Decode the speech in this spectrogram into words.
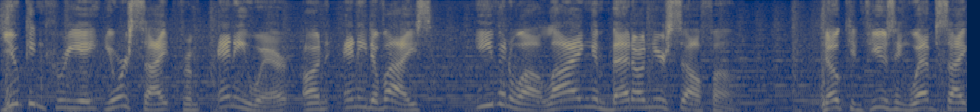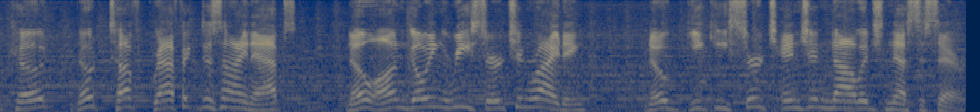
You can create your site from anywhere on any device, even while lying in bed on your cell phone. No confusing website code, no tough graphic design apps, no ongoing research and writing, no geeky search engine knowledge necessary,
